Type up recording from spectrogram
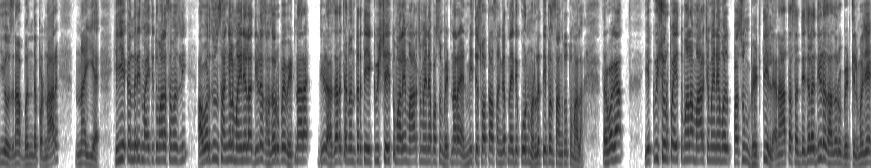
ही योजना बंद पडणार नाही आहे ही एकंदरीत माहिती तुम्हाला समजली? आवर्जून सांगेल महिन्याला दीडच हजार रुपये भेटणार आहे. दीड हजाराच्या नंतर ते एकवीसशेही तुम्हाला हे मार्च महिन्यापासून भेटणार आहे. आणि मी ते स्वतः सांगत नाही ते कोण म्हणलं ते पण सांगतो तुम्हाला. तर बघा एकवीसशे रुपये तुम्हाला मार्च महिन्यापासून भेटतील आणि आता सध्याच्याला दीडच हजार रुपये भेटतील. म्हणजे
